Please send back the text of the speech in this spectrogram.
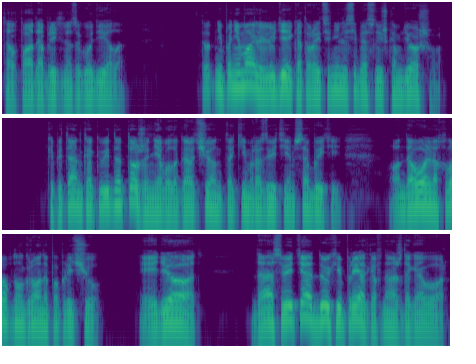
Толпа одобрительно загудела. Тут не понимали людей, которые ценили себя слишком дешево. Капитан, как видно, тоже не был огорчен таким развитием событий. Он довольно хлопнул Грона по плечу. Идет. Да осветят духи предков наш договор.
